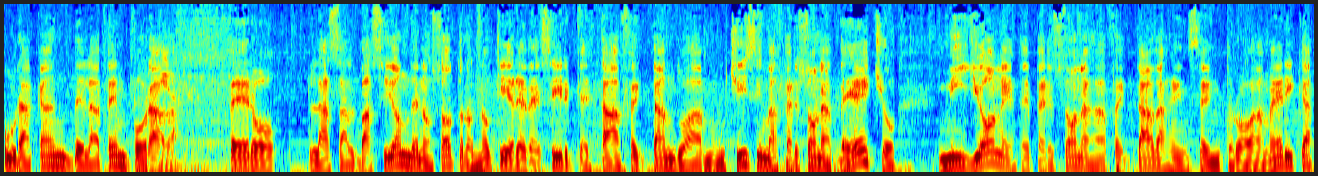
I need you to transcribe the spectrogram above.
huracán de la temporada, pero la salvación de nosotros no quiere decir que está afectando a muchísimas personas. De hecho, millones de personas afectadas en Centroamérica,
